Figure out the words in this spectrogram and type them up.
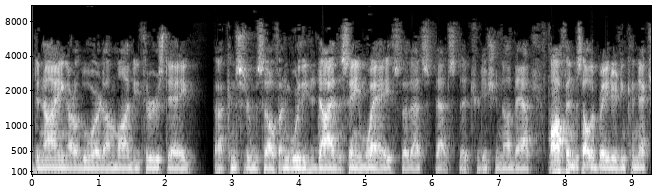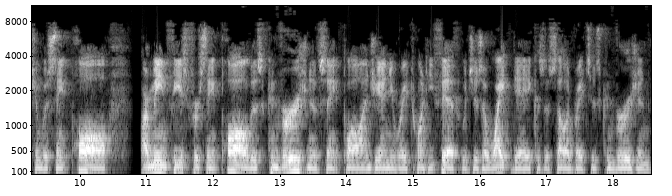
denying our Lord on Maundy Thursday, uh, considered himself unworthy to die the same way. So that's that's the tradition on that. Often celebrated in connection with St. Paul. Our main feast for St. Paul is the conversion of St. Paul on January 25th, which is a white day because it celebrates his conversion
